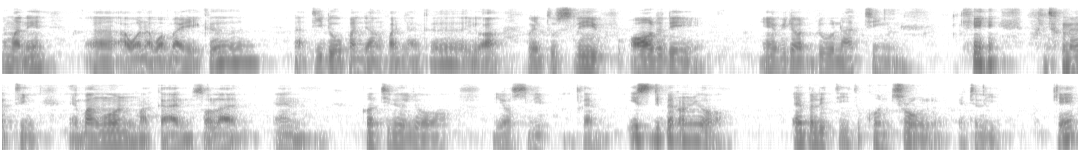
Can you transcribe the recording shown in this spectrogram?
yang maknanya uh, awak nak buat baik ke? Nak tidur panjang-panjang ke? You are going to sleep all the day. And without do nothing okay do nothing. And bangun makan solat and continue your your sleep kan? It's depend on your ability to control actually. Okay?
